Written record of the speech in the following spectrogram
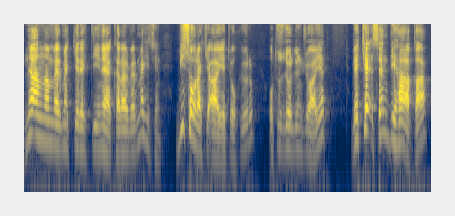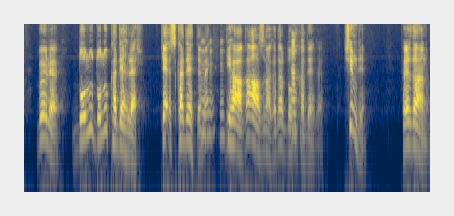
ne anlam vermek gerektiğine karar vermek için bir sonraki ayeti okuyorum. 34. ayet. Ve ke'sen dihaka böyle dolu dolu kadehler. Kes kadeh demek. Hı hı hı. Dihaka ağzına kadar dolu kadehler. Şimdi Ferda Hanım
